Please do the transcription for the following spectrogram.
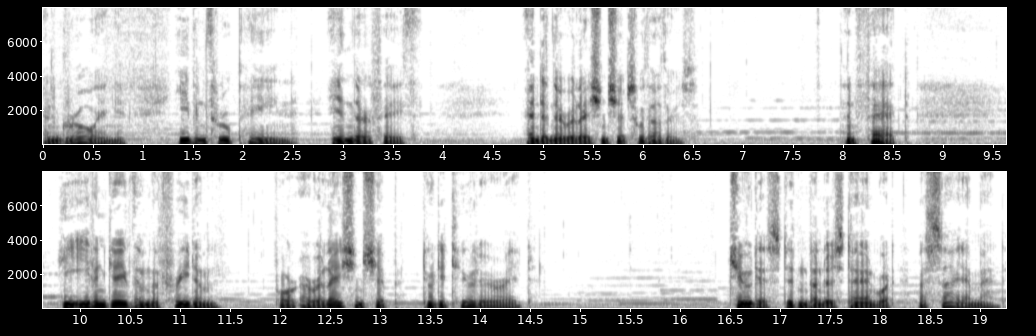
and growing, even through pain, in their faith and in their relationships with others. In fact, he even gave them the freedom for a relationship to deteriorate. Judas didn't understand what Messiah meant.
